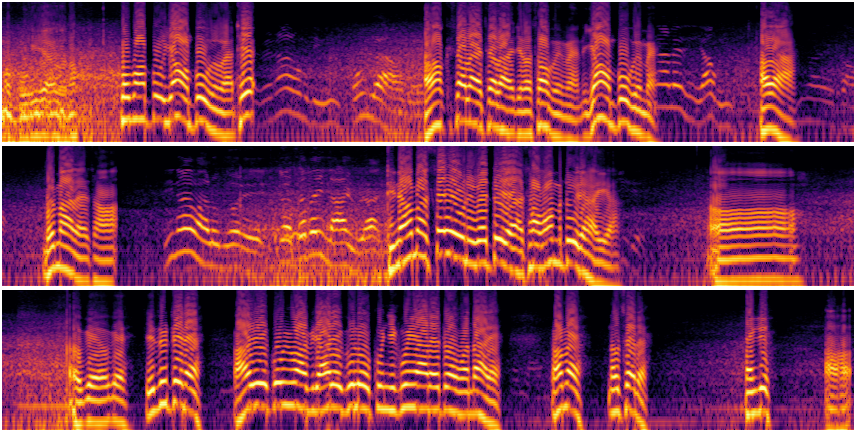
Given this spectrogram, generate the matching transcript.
မပူရဘူးနော်ကိုမပို့ရအောင်ပို့ပေးမယ်အထက် ဘယ်နာတော့မသိဘူးဖုန်းရအောင် အော်ဆက်လိုက်ဆက်လိုက်ကျွန်တော်စောက်ပေးမယ်ရအောင်ပို့ပေးမယ် ဒီနားလည်းရောက်ပြီ ဟုတ်လား ဒီနားလည်းဆောင်း ဘယ်မှာလဲဆောင်း ဒီနားမှာလို့ပြောတယ်ကျွန်တော်စပိတ်လာယူတာ ဒီနားမှာစက်ရုံတွေပဲတွေ့ရဆောင်းမမတွေ့တဲ့ဟာကြီးอ่ะအော်โอเคโอเคကျေးဇူးတင်တ ယ်အားရကိုမြမပြားလေးခုလို့ကုညီကွင်းရတဲ့အတွက်ဝန်တာတယ်ကောင်းမယ်နှုတ်ဆက်တယ် thank you အော်ဟုတ်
